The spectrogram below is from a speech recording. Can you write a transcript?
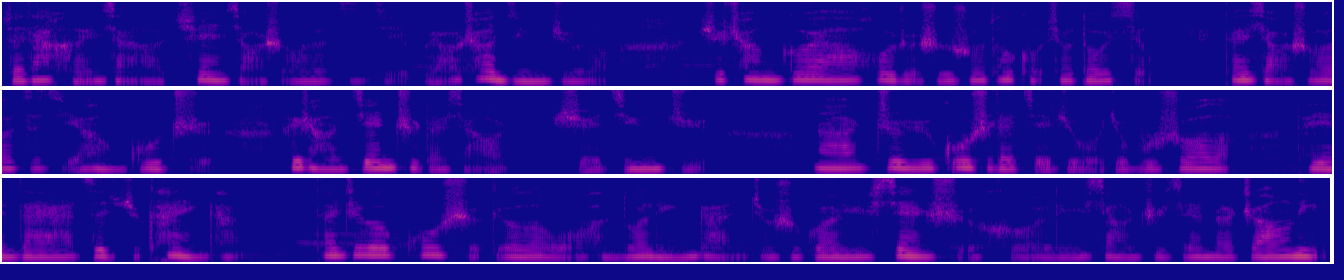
所以他很想要劝小时候的自己不要唱京剧了，去唱歌呀、或者是说脱口秀都行。但小时候的自己也很固执，非常坚持的想要学京剧。那至于故事的结局，我就不说了，推荐大家自己去看一看。但这个故事给了我很多灵感，就是关于现实和理想之间的张力。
